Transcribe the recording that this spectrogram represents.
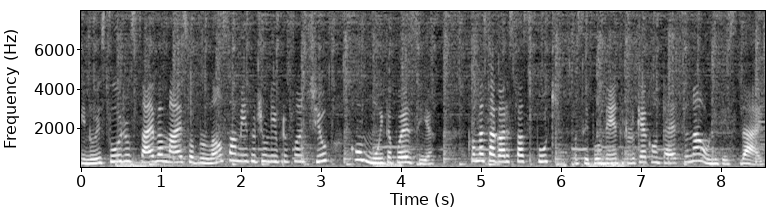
E no estúdio saiba mais sobre o lançamento de um livro infantil com muita poesia. Começa agora o Espaço PUC, você por dentro do que acontece na universidade.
